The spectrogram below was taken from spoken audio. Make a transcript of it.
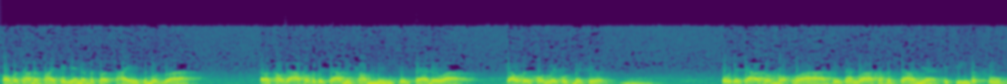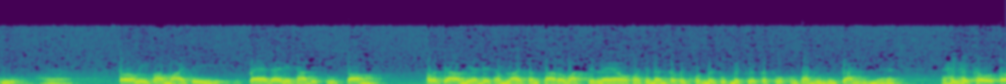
ขอประทานอภัยเช่นอย่างในภาษาไทย สมมติว่าเขาด่าพระพุทธเจ้ามีคำหนึ่ง ซึ่งแปลได้ว่า เจ้าเป็นคนไม่ผุดไม่เกิดพระพุทธเจ้าก็บอกว่าที่ท่านว่าข้าพเจ้าเนี่ย ที่จริงก็ถูกอยู่ก็มีความหมายที่แปลได้ในทางที่ถูกต้อง ข้าพเจ้าเนี่ยได้ทำลายสังสารวัฏไปแล้ว เพราะฉะนั้นก็เป็นคนไม่ผุดไม่เกิดก็ถูกของท่านอยู่เหมือนกันนะแล้วเขาก็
